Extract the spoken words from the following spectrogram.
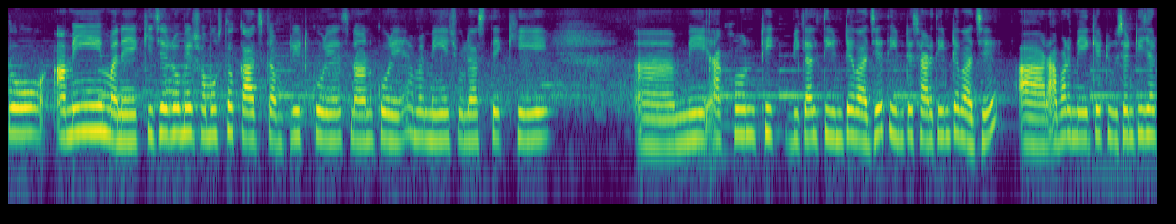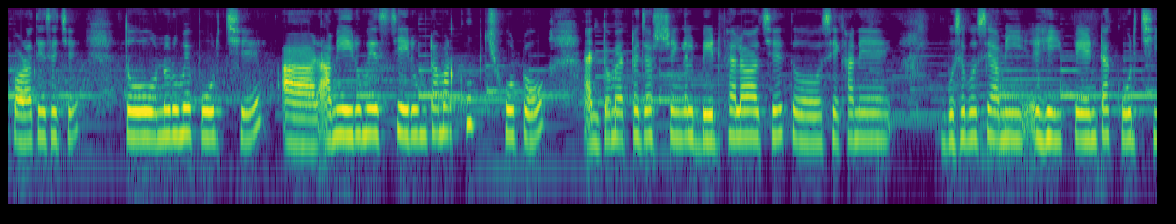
তো আমি মানে কিচেন রুমের সমস্ত কাজ কমপ্লিট করে, স্নান করে আমার মেয়ে চলে আসতে খেয়ে মেয়ে এখন ঠিক বিকাল তিনটে বাজে, তিনটে, সাড়ে তিনটে বাজে। আর আমার মেয়েকে টিউশন টিচার পড়াতে এসেছে, তো অন্য রুমে পড়ছে। আর আমি এই রুমে এসেছি, এই রুমটা আমার খুব ছোট, একদম একটা জাস্ট সিঙ্গেল বেড ফেলা আছে, তো সেখানে বসে বসে আমি এই পেনটা করছি।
